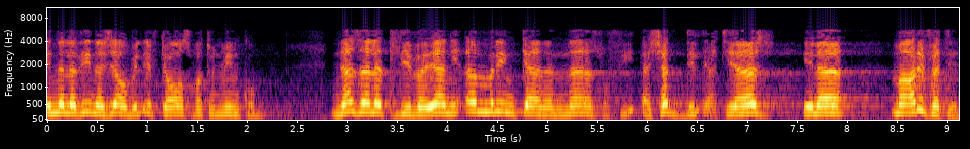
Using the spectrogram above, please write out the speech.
إن الذين جاءوا بالإفك عصبة منكم. نزلت لبيان أمر كان الناس في أشد الاحتياج إلى معرفته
